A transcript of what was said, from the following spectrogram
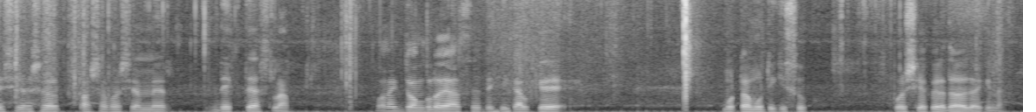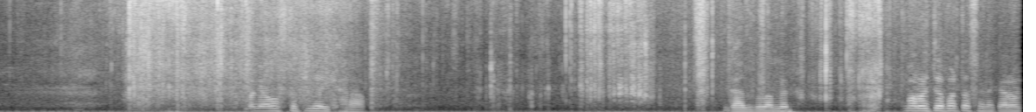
দেশে আসার পাশাপাশি আপনার দেখতে আসলাম। অনেক জঙ্গল আছে, দেখি কালকে মোটামুটি কিছু পরিষ্কার করে দেওয়া যায় কিনা? মানে অবস্থা পুরাই খারাপ। গাছগুলো আমের বড় হইতে পারতেছে না, কারণ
